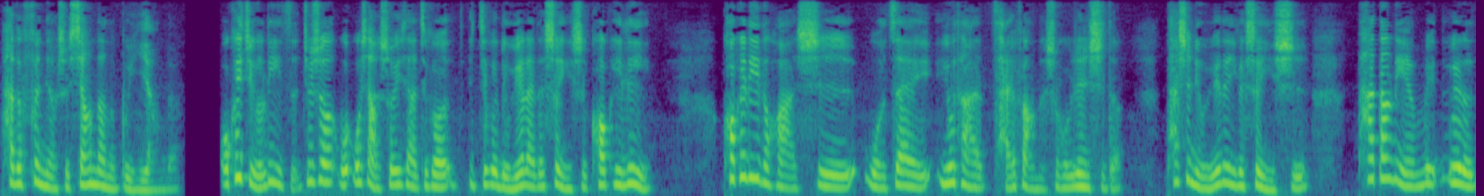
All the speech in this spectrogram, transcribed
它的分量是相当的不一样的。我可以举个例子，就是说我我想说一下这个这个纽约来的摄影师 Cocky Lee。Cocky Lee 的话是我在 Utah 采访的时候认识的。他是纽约的一个摄影师，他当年为为了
